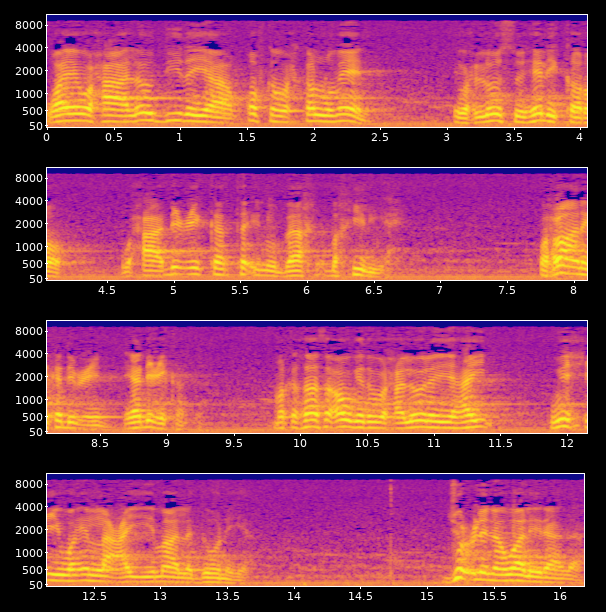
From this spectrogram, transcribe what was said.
waayo waxaa loo diidayaa qofkan wax ka lumeen ee wax loo soo heli karo waxaa dhici karta inuu bakhiil yahay. Waxba aanay ka dhibcin ayaa dhici karta. Marka saas awgeed waxaa loo leeyahay wixii waa in la cayimaa la doonaya juclina waa la yidhaahdaa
